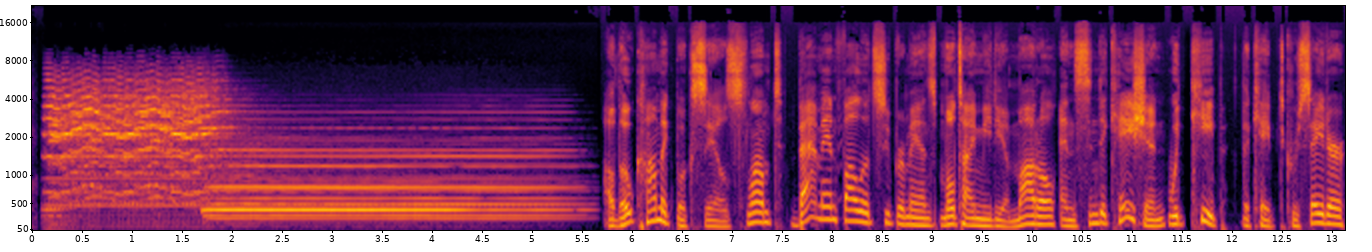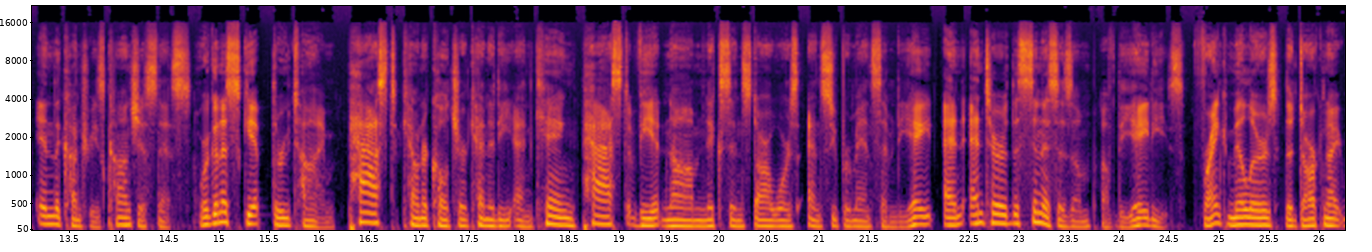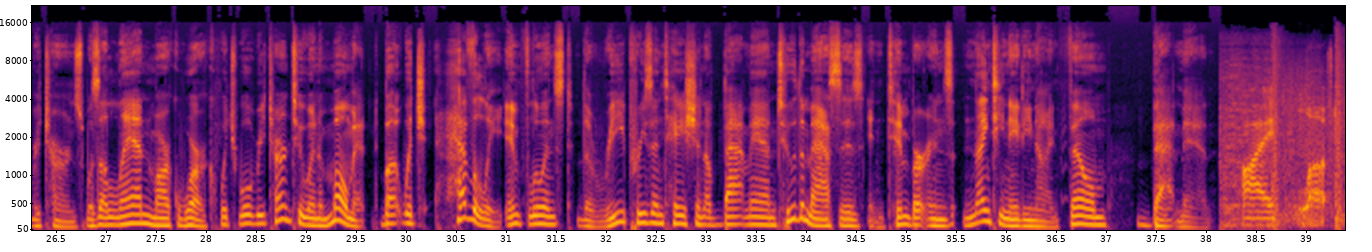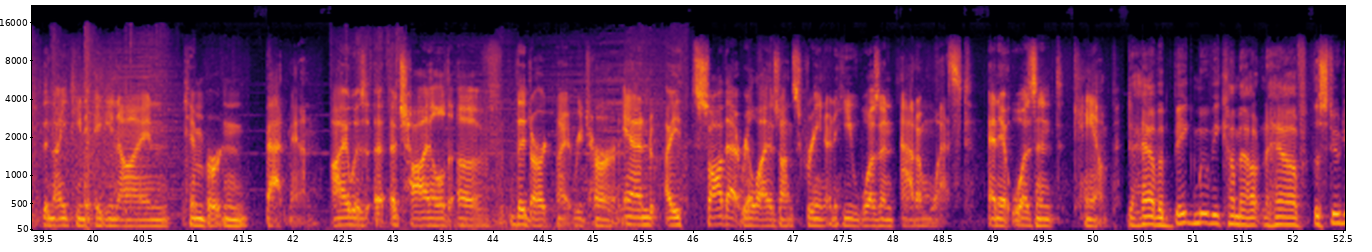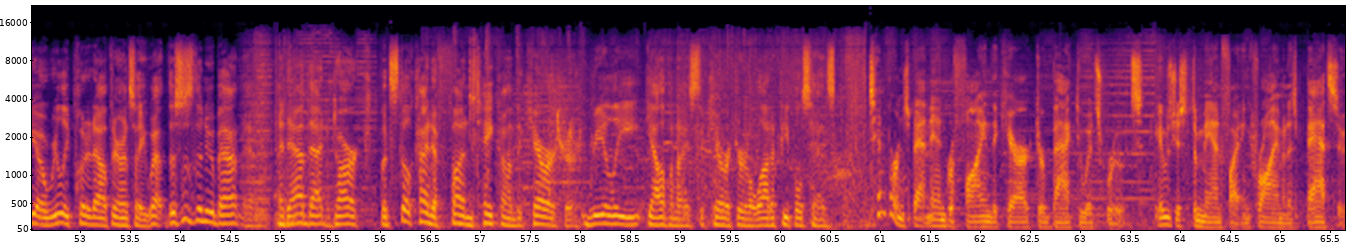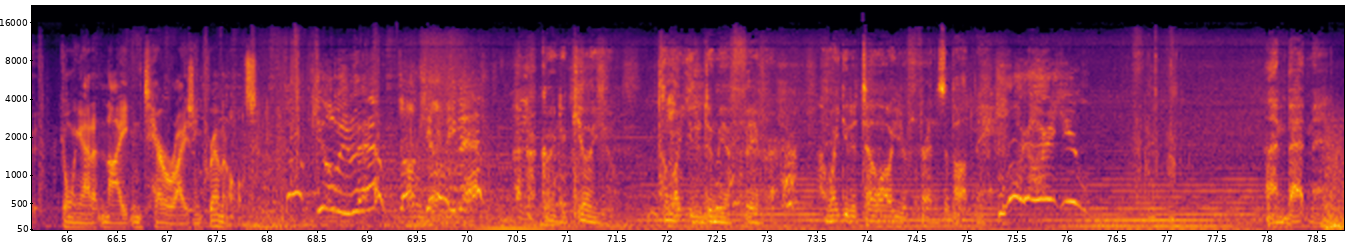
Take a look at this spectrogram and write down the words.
Although comic book sales slumped, Batman followed Superman's multimedia model, and syndication would keep the Caped Crusader in the country's consciousness. We're going to skip through time. Past counterculture Kennedy and King, past Vietnam, Nixon, Star Wars, and Superman 78, and enter the cynicism of the 80s. Frank Miller's The Dark Knight Returns was a landmark work which we'll return to in a moment, but which heavily influenced the representation of Batman to the masses in Tim Burton's 1989 film, Batman. I loved the 1989 Tim Burton Batman. I was a, a, child of The Dark Knight Return, and I saw that realized on screen, and he wasn't Adam West, and it wasn't camp. To have a big movie come out and have the studio really put it out there and say, well, this is the new Batman, and have that dark but still kind of fun take on the character really galvanized the character in a lot of people's heads. Tim Burton's Batman refined the character back to its roots. It was just a man fighting crime in his batsuit, going out at night and terrorizing criminals. Don't kill me, man! Don't kill me, man! I'm not going to kill you. I want you to do me a favor. I want you to tell all your friends about me. What are you? I'm Batman.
